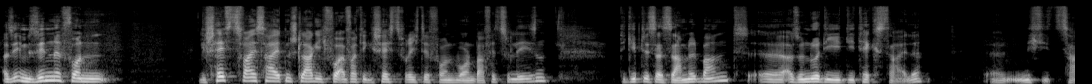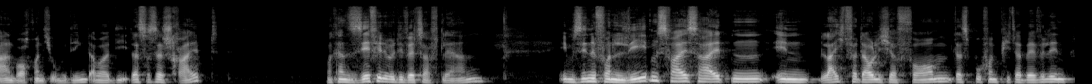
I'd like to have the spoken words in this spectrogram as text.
also im Sinne von Geschäftsweisheiten schlage ich vor, einfach die Geschäftsberichte von Warren Buffett zu lesen. Die gibt es als Sammelband, äh, also nur die, die Textteile. Äh, nicht die Zahlen braucht man nicht unbedingt, aber die, das, was er schreibt, man kann sehr viel über die Wirtschaft lernen. Im Sinne von Lebensweisheiten in leicht verdaulicher Form, das Buch von Peter Bevelin,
